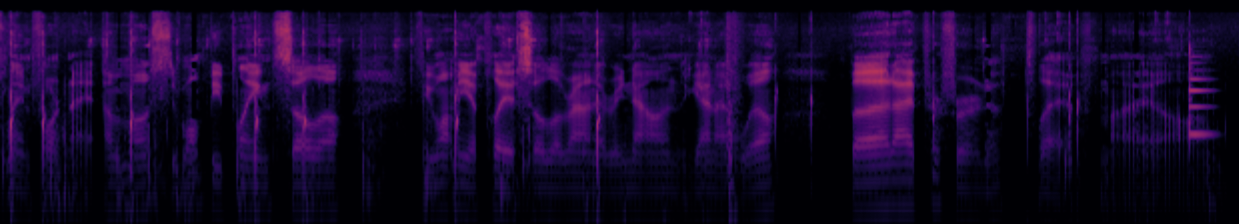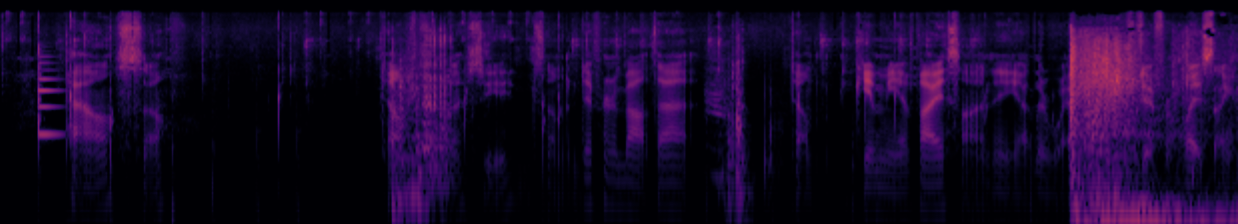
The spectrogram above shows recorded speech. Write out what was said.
playing Fortnite, I mostly won't be playing solo. If you want me to play a solo round every now and again, I will. But I prefer to play with my um, pals, so tell me if you want to see something different about that. Tell give me advice on any other way, different ways I can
